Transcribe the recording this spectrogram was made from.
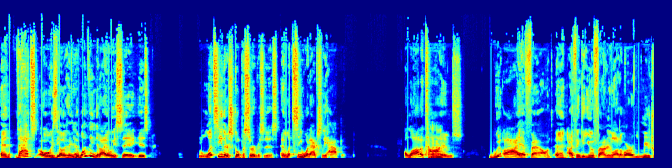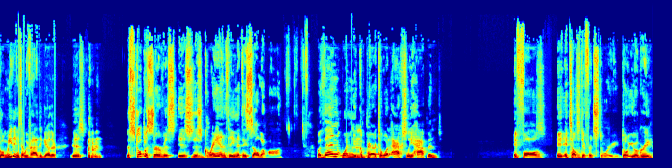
And that's always the other thing. Yeah. The one thing that I always say is let's see their scope of services and let's see what actually happened. A lot of Mhm. times we, I have found, and I think that you have found in a lot of our mutual meetings that we've had together, is the scope of service is this grand thing that they sell them on. But then when you Mhm. compare it to what actually happened, it falls, it, it tells a different story. Don't you agree?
